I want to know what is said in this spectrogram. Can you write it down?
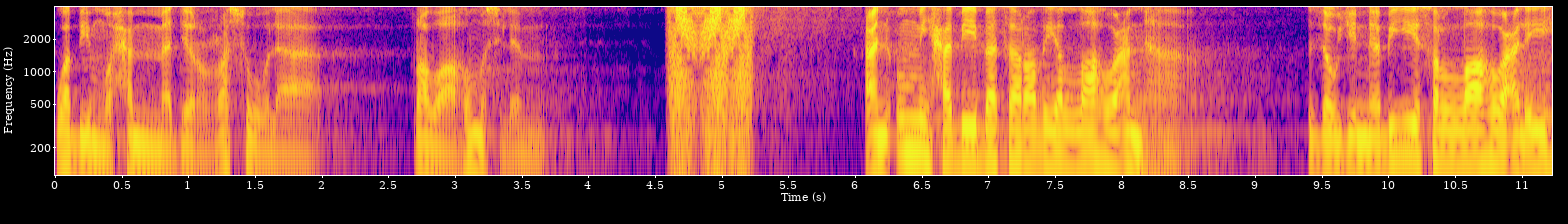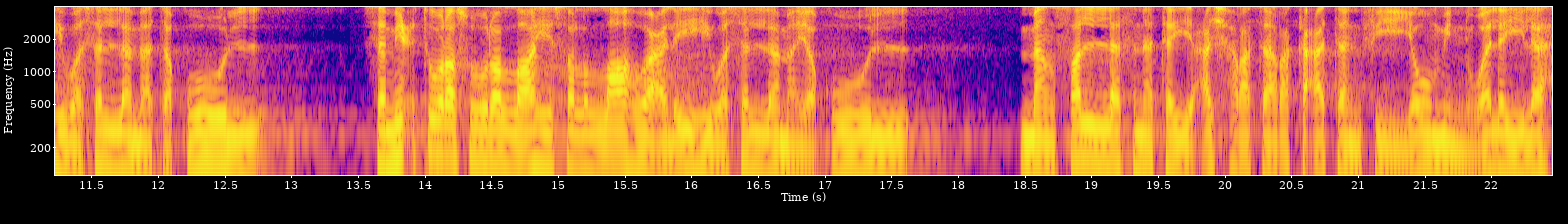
وبمحمد رسولا رواه مسلم. عن أم حبيبة رضي الله عنها زوج النبي صلى الله عليه وسلم تقول سمعت رسول الله صلى الله عليه وسلم يقول من صلى اثنتي عشرة ركعة في يوم وليلة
